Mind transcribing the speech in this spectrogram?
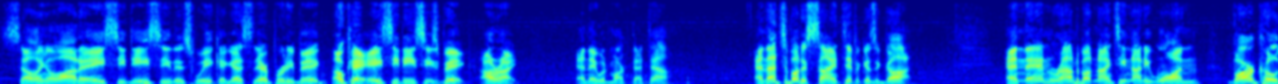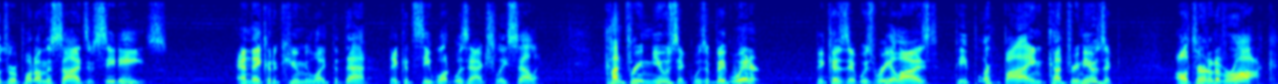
selling a lot of ACDC this week. I guess they're pretty big. Okay, ACDC's big. All right. And they would mark that down. And that's about as scientific as it got. And then, around about 1991, barcodes were put on the sides of CDs. And they could accumulate the data. They could see what was actually selling. Country music was a big winner because it was realized people are buying country music. Alternative rock,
